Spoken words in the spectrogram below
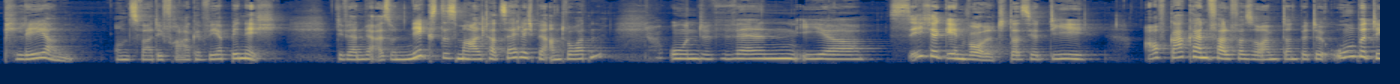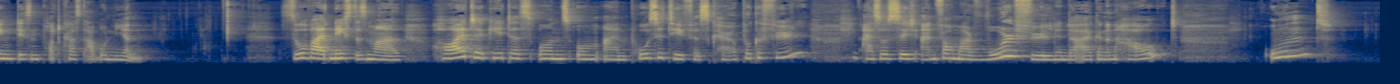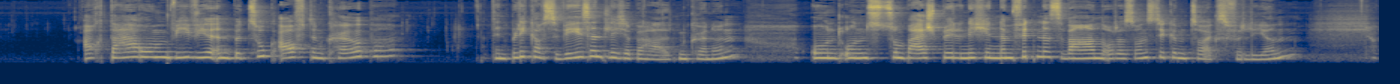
klären. Und zwar die Frage, wer bin ich? Die werden wir also nächstes Mal tatsächlich beantworten. Und wenn ihr sicher gehen wollt, dass ihr die auf gar keinen Fall versäumt, dann bitte unbedingt diesen Podcast abonnieren. Soweit nächstes Mal. Heute geht es uns um ein positives Körpergefühl, also sich einfach mal wohlfühlen in der eigenen Haut und auch darum, wie wir in Bezug auf den Körper den Blick aufs Wesentliche behalten können und uns zum Beispiel nicht in einem Fitnesswahn oder sonstigem Zeugs verlieren.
